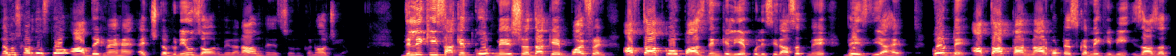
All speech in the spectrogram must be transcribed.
नमस्कार दोस्तों, आप देख रहे हैं एच डब्ल्यू न्यूज़ और मेरा नाम है सोनू कनौजिया दिल्ली की साकेत कोर्ट ने श्रद्धा के बॉयफ्रेंड आफ्ताब को पाँच दिन के लिए पुलिस हिरासत में भेज दिया है। कोर्ट ने आफ्ताब का नार्को टेस्ट करने की भी इजाज़त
